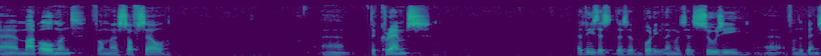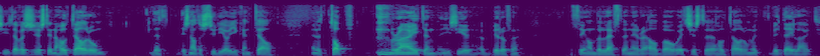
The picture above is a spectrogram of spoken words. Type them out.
Uh, Marc Almond from uh, Soft Cell. Um, the Cramps. At least there's, there's a body language. There's Siouxsie uh, from the Banshees. That was just in a hotel room. That is not a studio, you can tell. In the top right, and you see a, a bit of a, a thing on the left and near her elbow. It's just a hotel room with, with daylight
